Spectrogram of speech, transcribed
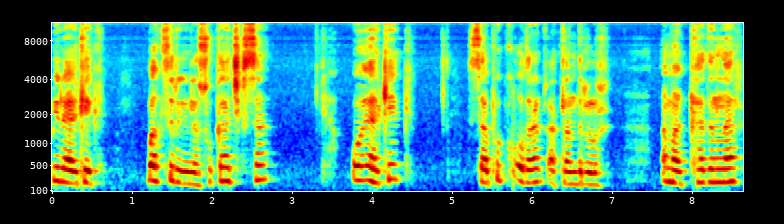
bir erkek baksırıyla sokağa çıksa o erkek sapık olarak adlandırılır. Ama kadınlar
